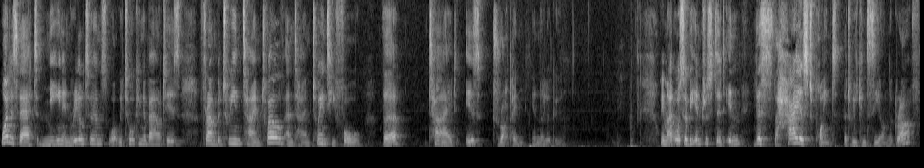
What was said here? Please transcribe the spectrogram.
What does that mean in real terms? What we're talking about is from between time 12 and time 24, the tide is dropping in the lagoon. We might also be interested in this, the highest point that we can see on the graph.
